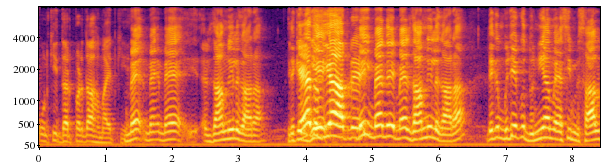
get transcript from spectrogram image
उनकी दरपर्दा हमायत की मैं मैं मैं इल्ज़ाम नहीं लगा रहा लेकिन कह तो दिया आपने। नहीं मैंने मैं इल्ज़ाम नहीं लगा रहा लेकिन मुझे कोई दुनिया में ऐसी मिसाल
